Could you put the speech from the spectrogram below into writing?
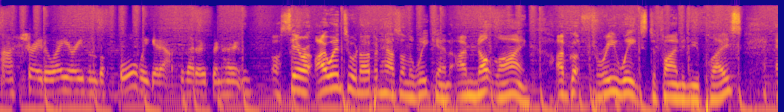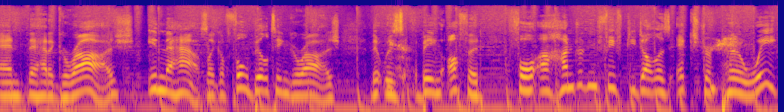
uh, straight away or even before we get out to that open home. Oh, Sarah, I went to an open house on the weekend. I'm not lying. I've got three weeks to find a new place, and they had a garage in the house, like a full built-in garage that was being offered for $150 extra per week.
